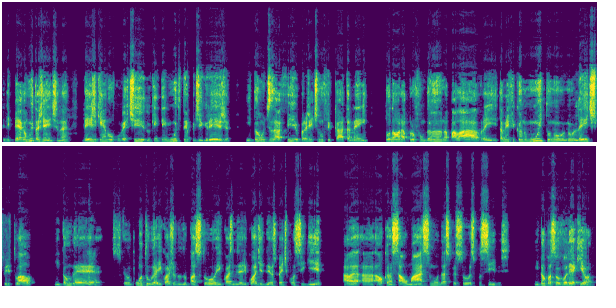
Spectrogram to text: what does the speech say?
ele pega muita gente, né? Desde quem é novo convertido, quem tem muito tempo de igreja. Então, o desafio para a gente não ficar também toda hora aprofundando a palavra e, e também ficando muito no, no leite espiritual. Então, é, eu conto aí com a ajuda do pastor e com as misericórdias de Deus para a gente conseguir a, a, alcançar o máximo das pessoas possíveis. Então, pastor, vou ler aqui, ó.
